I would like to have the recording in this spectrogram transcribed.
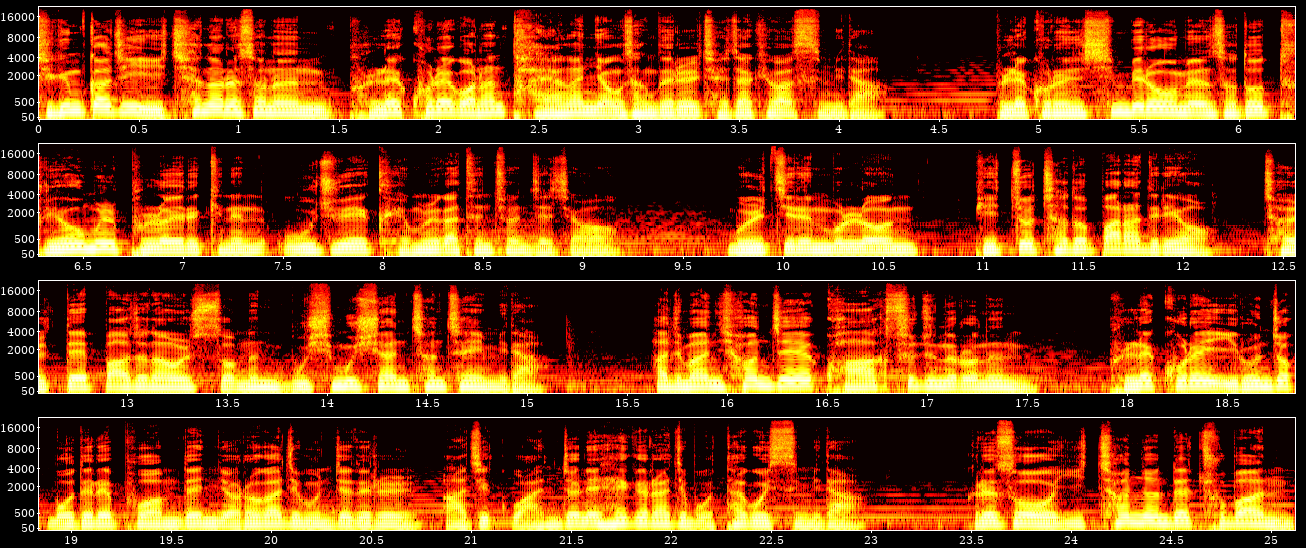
지금까지 이 채널에서는 블랙홀에 관한 다양한 영상들을 제작해왔습니다. 블랙홀은 신비로우면서도 두려움을 불러일으키는 우주의 괴물 같은 존재죠. 물질은 물론 빛조차도 빨아들여 절대 빠져나올 수 없는 무시무시한 천체입니다. 하지만 현재의 과학 수준으로는 블랙홀의 이론적 모델에 포함된 여러 가지 문제들을 아직 완전히 해결하지 못하고 있습니다. 그래서 2000년대 초반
